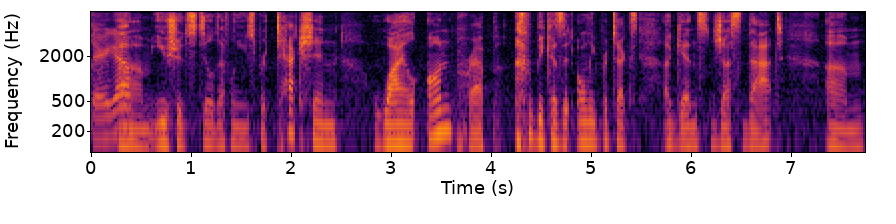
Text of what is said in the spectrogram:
there you go. um, you should still definitely use protection while on prep because it only protects against just that. Um,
